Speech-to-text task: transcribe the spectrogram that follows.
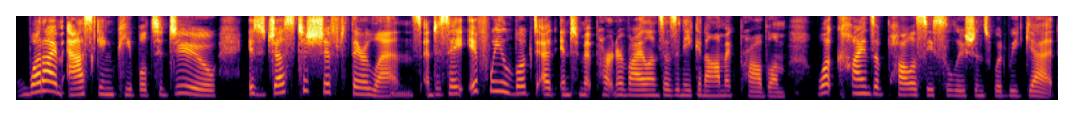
what I'm asking people to do is just to shift their lens and to say, if we looked at intimate partner violence as an economic problem, what kinds of policy solutions would we get?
